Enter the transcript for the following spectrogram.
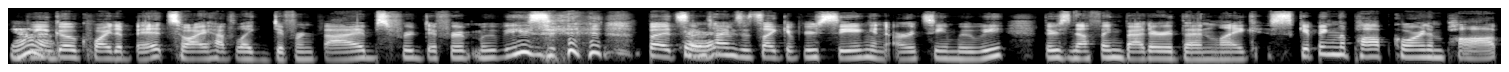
yeah. we go quite a bit, so I have like different vibes for different movies. but sure. sometimes it's like if you're seeing an artsy movie, there's nothing better than like skipping the popcorn and pop,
